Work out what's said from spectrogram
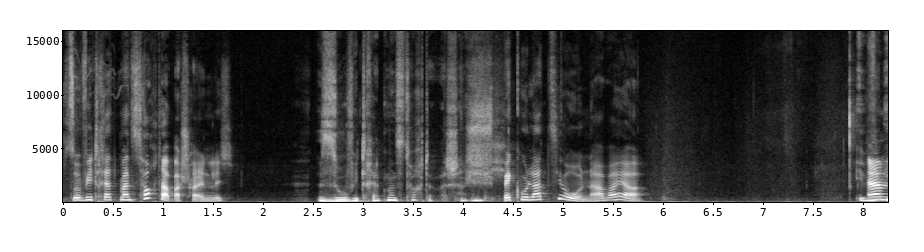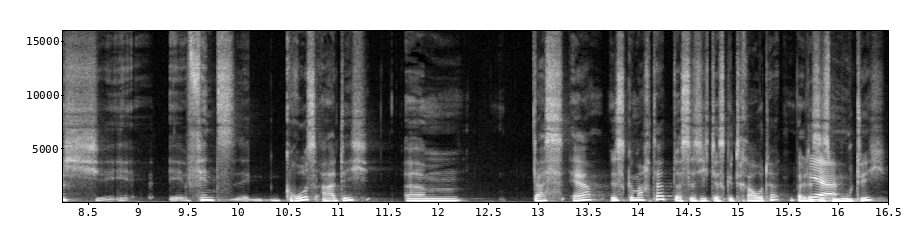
So wie Trettmanns Tochter wahrscheinlich. So wie Trettmanns Tochter wahrscheinlich. Spekulation, aber ja. Ähm, ich finde es großartig, ähm, dass er es gemacht hat, dass er sich das getraut hat, weil das ja. ist mutig,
